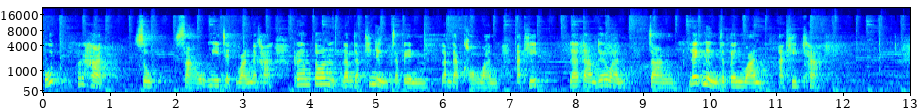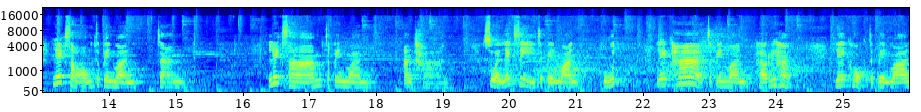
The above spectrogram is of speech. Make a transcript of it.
พุธพฤหัสศุกร์เสาร์มี 7 วันนะคะ เริ่มต้นลำดับที่ 1 จะเป็นลำดับของวันอาทิตย์ แล้วตามด้วยวันจันทร์เลข 1 จะเป็นวันอาทิตย์ค่ะ เลข 2 จะเป็นวันจันทร์ เลข 3 จะเป็นวันอังคาร ส่วนเลข 4 จะเป็นวันพุธ เลข 5 จะเป็นวันพฤหัส เลข 6 จะเป็นวัน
